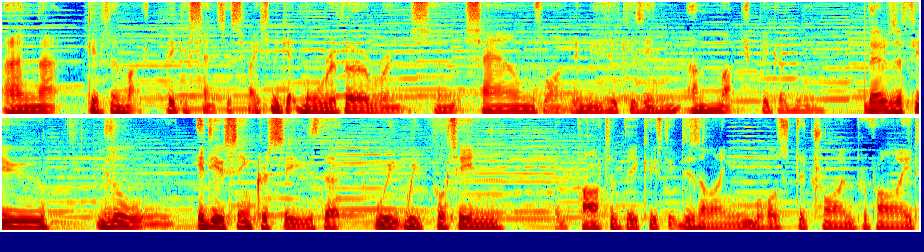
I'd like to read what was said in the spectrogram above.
And that gives a much bigger sense of space. We get more reverberance and it sounds like the music is in a much bigger room. There's a few little idiosyncrasies that we, we put in. Part of the acoustic design was to try and provide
